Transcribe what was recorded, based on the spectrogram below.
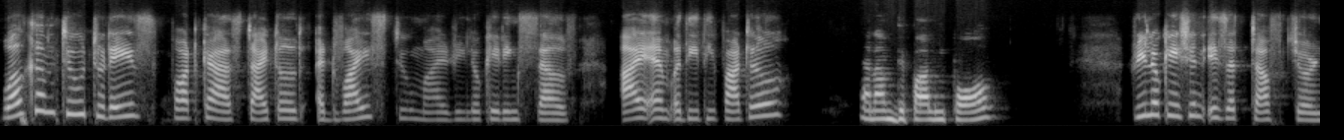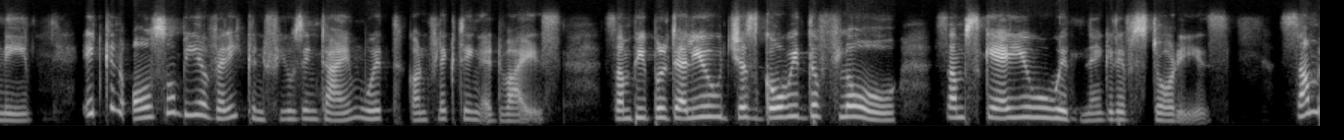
Welcome to today's podcast titled Advice to My Relocating Self. I am Aditi Patil. And I'm Deepali Paul. Relocation is a tough journey. It can also be a very confusing time with conflicting advice. Some people tell you just go with the flow, some scare you with negative stories, some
